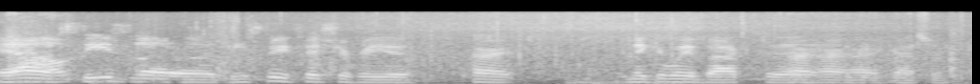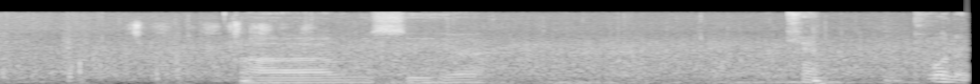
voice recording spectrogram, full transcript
Now- Alex, these uh these three fish are for you. Alright, Make your way back to. alright, alright, alright, gotcha. Uh let me see here. Can't put a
